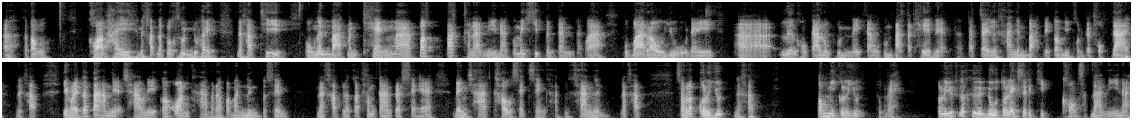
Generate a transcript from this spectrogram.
เออก็ต้อง ขออภัยนะครับนักลงทุนด้วยนะครับ ที่โอ้เงินบาทมันแข็งมาปักปักขนาดนี้นะก็ไม่คิดเหมือนกัน แต่ว่าผมว่าเราอยู่ในเรื่องของการลงทุนในการลงทุนต่างประเทศเนี่ยปัจจัยเรื่องค่าเงินบาทเนี่ยก็มีผลกระทบได้นะครับ อย่างไรก็ตามเนี่ยเช้านี้ก็อ่อนค่ามาแล้วประมาณ1%นะครับแล้วก็ทำการกระแสแบงก์ชาติเข้าแทรกแซงค่าค่าเงินนะครับสำหรับกลยุทธ์นะครับ ต้องมีกลยุทธ์ถูกไหมกลยุทธ์ก็คือดูตัวเลขเศรษฐกิจของสัปดาห์นี้นะ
